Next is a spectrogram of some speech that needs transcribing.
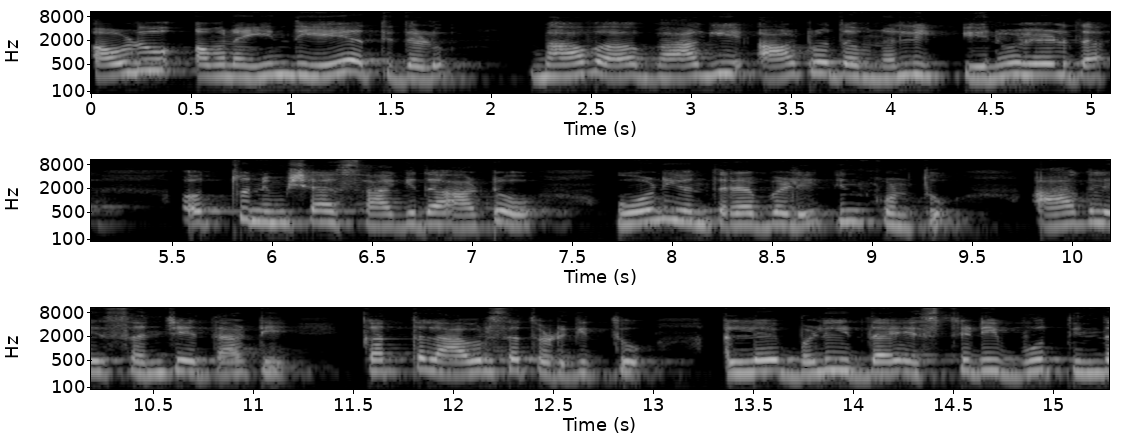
ಅವಳು ಅವನ ಹಿಂದೆಯೇ ಹತ್ತಿದ್ದಳು. ಭಾವ ಬಾಗಿ ಆಟೋದವನಲ್ಲಿ ಏನೋ ಹೇಳ್ದ. ಹತ್ತು ನಿಮಿಷ ಸಾಗಿದ ಆಟೋ ಓಣಿಯೊಂದರ ಬಳಿ ನಿಂತ್ಕೊಳ್ತು ಆಗಲೇ ಸಂಜೆ ದಾಟಿ ಕತ್ತಲು ಆವರಿಸತೊಡಗಿತ್ತು. ಅಲ್ಲೇ ಬಳಿ ಇದ್ದ ಎಸ್ ಟಿ ಡಿ ಬೂತ್ನಿಂದ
